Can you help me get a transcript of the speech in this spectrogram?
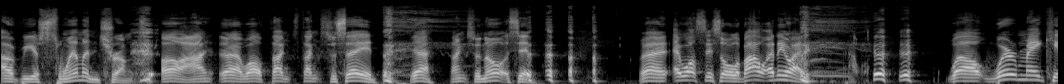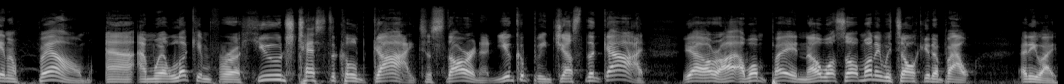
of your swimming trunks. Oh, I, yeah. Well, thanks, thanks for saying. Yeah, thanks for noticing. Hey, what's this all about, anyway? Well, we're making a film, uh, and we're looking for a huge testicled guy to star in it. You could be just the guy. Yeah, all right. I won't pay him. No, what sort of money we talking about? Anyway,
